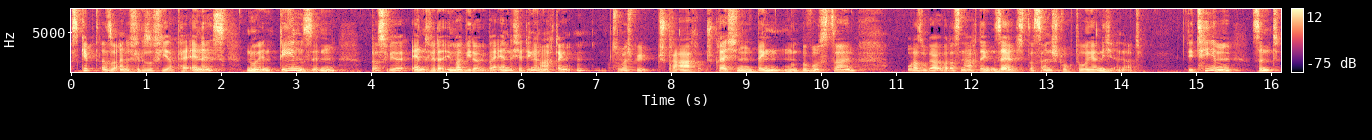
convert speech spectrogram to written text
Es gibt also eine Philosophia per ennis, nur in dem Sinn, dass wir entweder immer wieder über ähnliche Dinge nachdenken, zum Beispiel Sprache und Sprechen, Denken und Bewusstsein, oder sogar über das Nachdenken selbst, das seine Struktur ja nicht ändert. Die Themen sind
